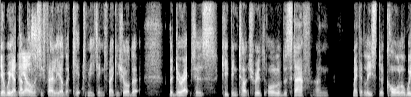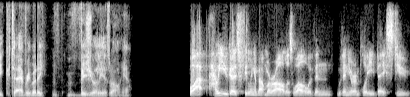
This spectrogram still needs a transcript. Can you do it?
Yeah, we had that else? policy fairly other kit meetings, making sure that the directors keep in touch with all of the staff and make at least a call a week to everybody visually as well. Yeah. Well, how, how are you guys feeling about morale as well within within your employee base? Do you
